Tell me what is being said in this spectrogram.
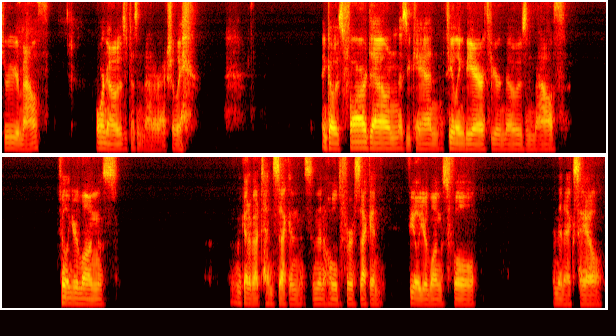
through your mouth or nose. It doesn't matter actually. and go as far down as you can, feeling the air through your nose and mouth filling your lungs. We got about 10 seconds and then hold for a second. Feel your lungs full and then exhale.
